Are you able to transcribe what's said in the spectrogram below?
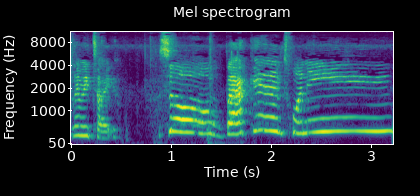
let me tell you. So back in twenty,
